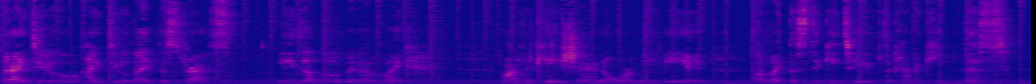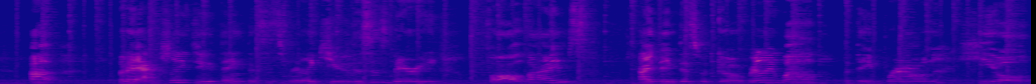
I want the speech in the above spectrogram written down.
But I do, I do like this dress. Needs a little bit of like modification or maybe um, like the sticky tape to kind of keep this up. But I actually do think this is really cute. This is very fall vibes. I think this would go really well with a brown heel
